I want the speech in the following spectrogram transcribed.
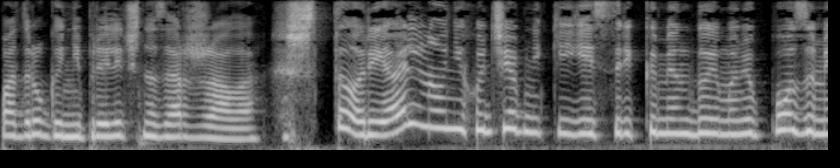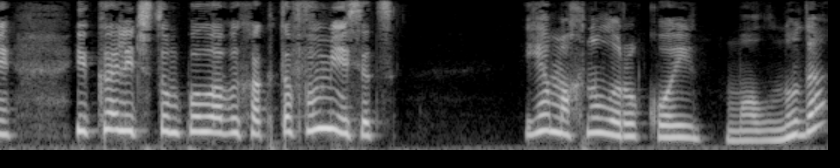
Подруга неприлично заржала. Что, реально у них учебники есть с рекомендуемыми позами и количеством половых актов в месяц? Я махнула рукой, мол, ну да.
